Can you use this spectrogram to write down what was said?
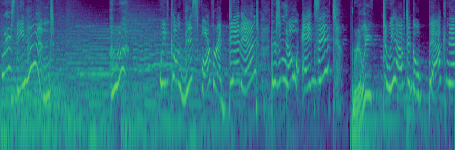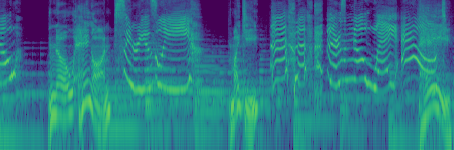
Where's the end? Huh? We've come this far for a dead end? There's no exit? Really? Do we have to go back now? No, hang on. Seriously? Mikey. There's no way out! Hey.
